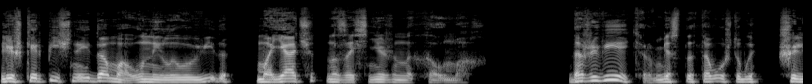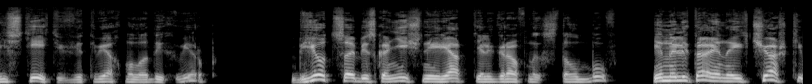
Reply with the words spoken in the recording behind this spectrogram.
Лишь кирпичные дома унылого вида маячат на заснеженных холмах. Даже ветер, вместо того, чтобы шелестеть в ветвях молодых верб, бьется о бесконечный ряд телеграфных столбов и, налетая на их чашки,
